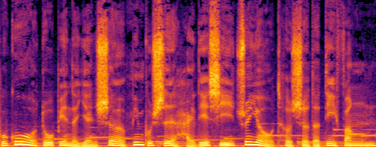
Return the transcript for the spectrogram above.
不过，多变的颜色并不是海鬣蜥最有特色的地方。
